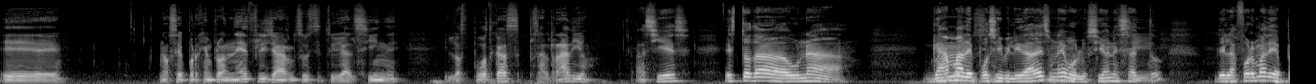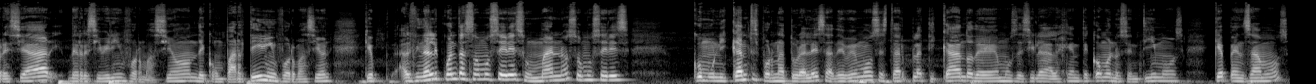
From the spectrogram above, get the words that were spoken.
Eh, no sé, por ejemplo, Netflix ya sustituyó al cine y los podcasts, pues al radio. Así es. Es toda una gama de posibilidades, una evolución, sí. exacto. De la forma de apreciar, de recibir información, de compartir información, que al final de cuentas somos seres humanos, somos seres comunicantes por naturaleza, debemos estar platicando, debemos decirle a la gente cómo nos sentimos, qué pensamos.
